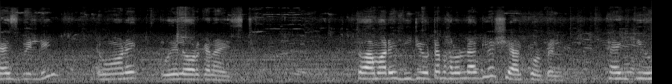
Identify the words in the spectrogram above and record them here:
রাইজ বিল্ডিং এবং অনেক ওয়েল অর্গানাইজড তো আমার এই ভিডিওটা ভালো লাগলে শেয়ার করবেন। থ্যাংক ইউ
